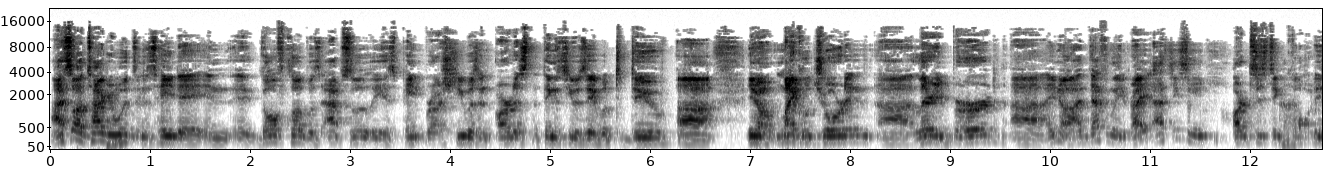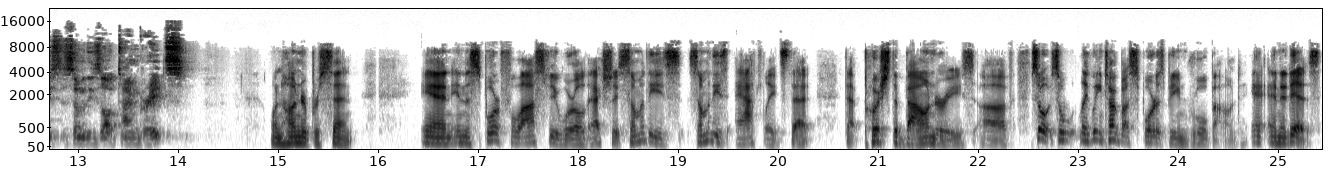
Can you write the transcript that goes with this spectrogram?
I saw Tiger Woods in his heyday, and, and, golf club was absolutely his paintbrush. He was an artist. The things he was able to do, uh, you know, Michael Jordan, uh, Larry Bird. Uh, you know, I definitely right. I see some artistic qualities to some of these all-time greats. One hundred percent. And in the sport philosophy world, actually, some of these some of these athletes that that push the boundaries of so so like we can talk about sport as being rule bound, and, and it is,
